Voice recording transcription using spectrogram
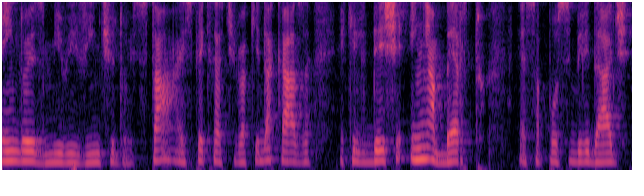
em 2022. Tá? A expectativa aqui da casa é que ele deixe em aberto essa possibilidade,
